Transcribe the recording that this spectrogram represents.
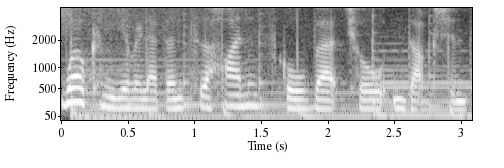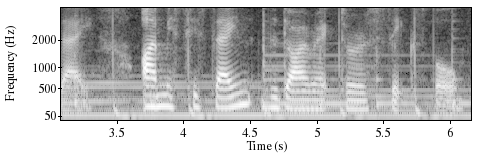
Welcome Year 11 to the Highlands School Virtual Induction Day. I'm Miss Hussain, the Director of Sixth Form.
